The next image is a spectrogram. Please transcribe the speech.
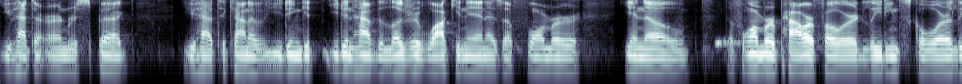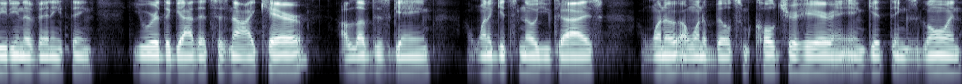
you had to earn respect. You had to kind of you didn't get you didn't have the luxury of walking in as a former, you know, the former power forward, leading scorer, leading of anything. You were the guy that says, "Now I care. I love this game. I want to get to know you guys. I want to I want to build some culture here and, and get things going."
